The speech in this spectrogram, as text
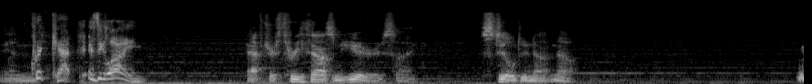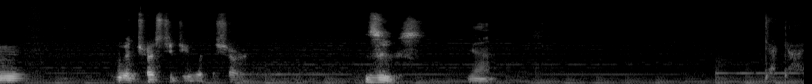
And Quick, cat! Is he lying? after 3,000 years, I still do not know. who, who entrusted you with the shard? Zeus. Yeah, That guy.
